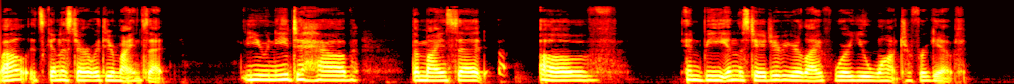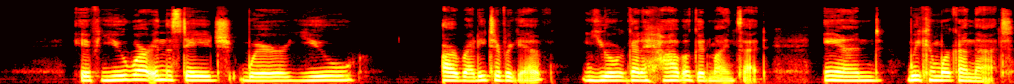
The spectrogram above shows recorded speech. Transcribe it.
Well, it's going to start with your mindset. You need to have the mindset of and be in the stage of your life where you want to forgive. If you are in the stage where you are ready to forgive, you're going to have a good mindset. And we can work on that.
